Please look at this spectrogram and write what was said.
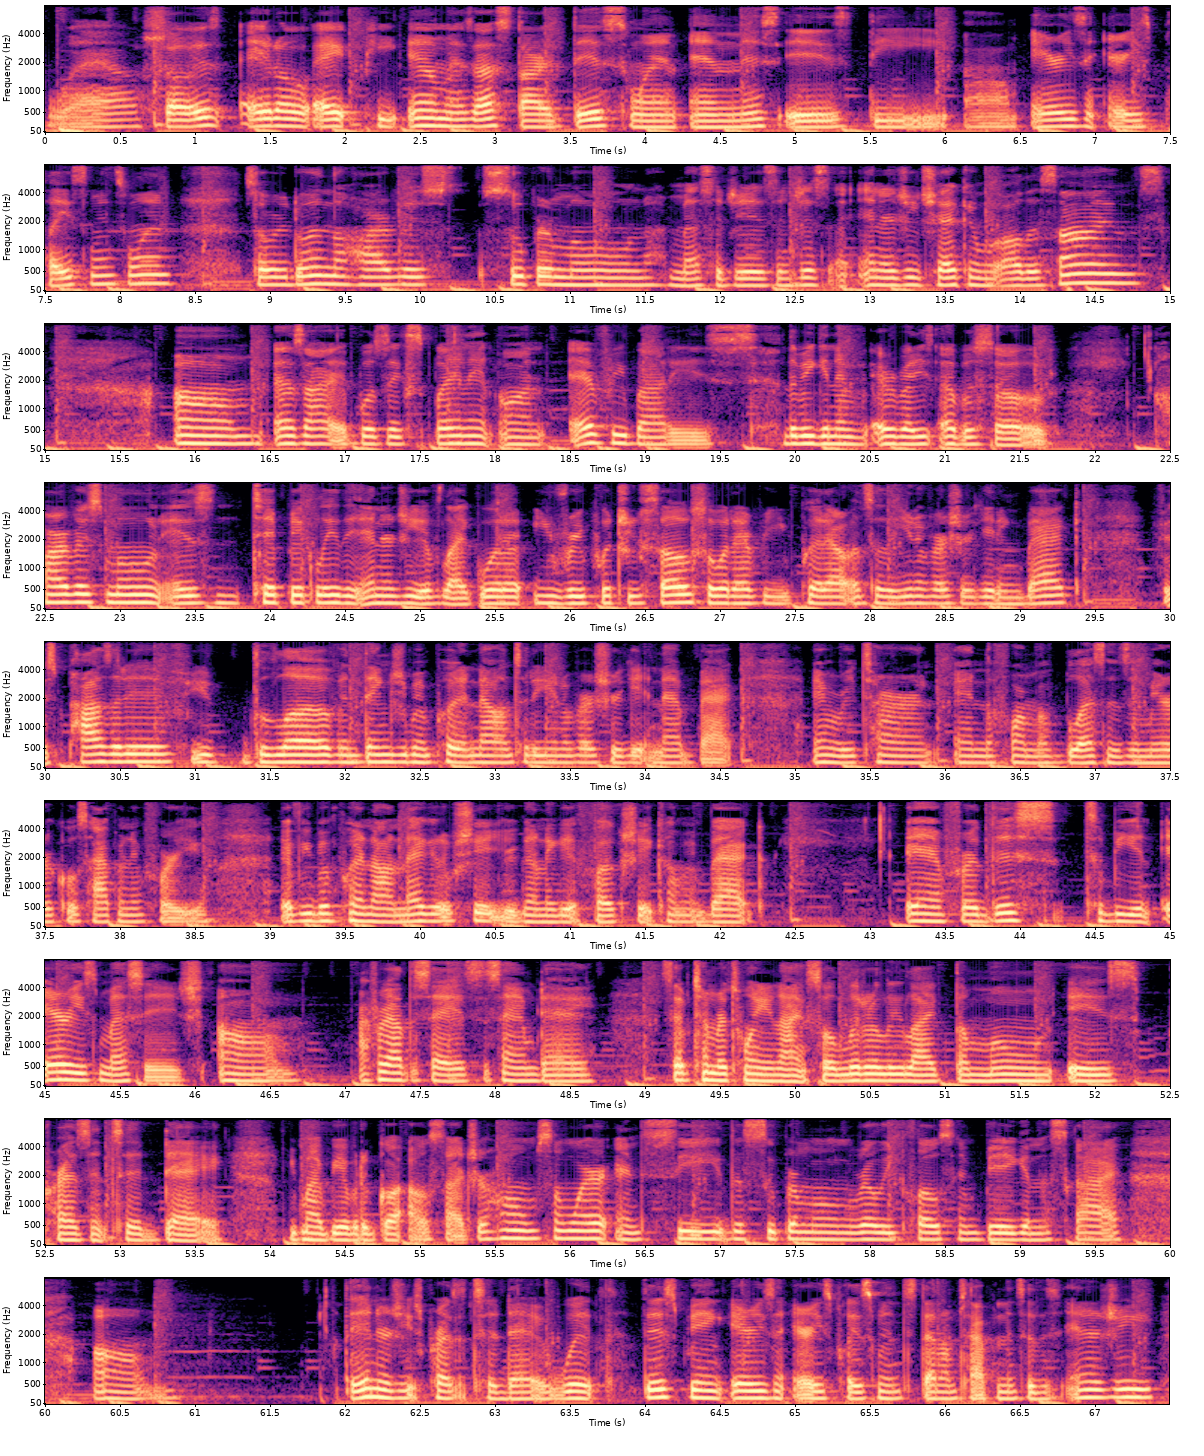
Wow, so it's 8:08 p.m. as I start this one, and this is the um, Aries and Aries placements one. So we're doing the harvest, super moon messages, and just an energy checking with all the signs. Um, as I was explaining on everybody's the beginning of everybody's episode, harvest moon is typically the energy of like what you reap what you sow. So whatever you put out into the universe, you're getting back if it's positive, you the love and things you've been putting out into the universe, you're getting that back in return in the form of blessings and miracles happening for you. If you've been putting out negative shit, you're gonna get fuck shit coming back. And for this to be an Aries message, um, I forgot to say it's the same day, September 29th. So literally like the moon is present today. You might be able to go outside your home somewhere and see the super moon really close and big in the sky. Um, the energy is present today with this being Aries and Aries placements that I'm tapping into this energy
